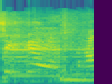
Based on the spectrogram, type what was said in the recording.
chicken.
